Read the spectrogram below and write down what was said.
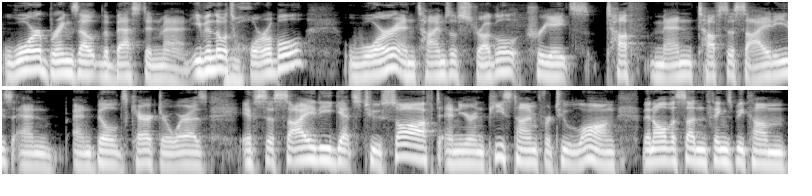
war brings out the best in man, even though it's horrible war and times of struggle creates tough men tough societies and and builds character. Whereas if society gets too soft and you're in peacetime for too long then all of a sudden things become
